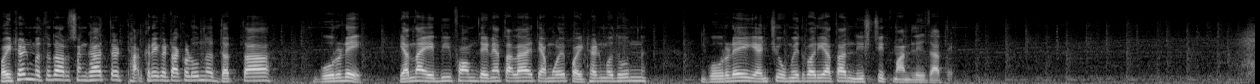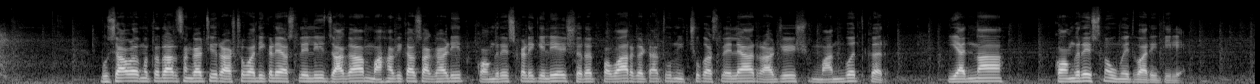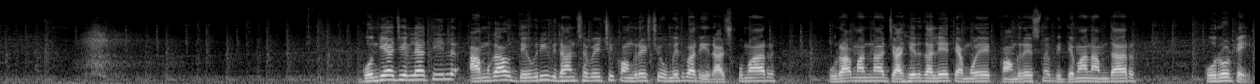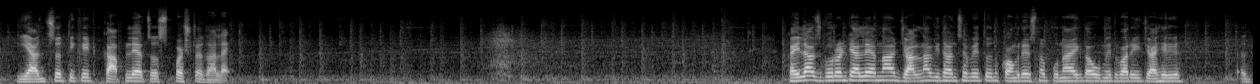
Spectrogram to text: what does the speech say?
पैठण मतदारसंघात ठाकरे गटाकडून दत्ता गोरडे यांना ए बी फॉर्म देण्यात आला आहे. त्यामुळे पैठणमधून गोरडे यांची उमेदवारी आता निश्चित मानली जाते. भुसावळ मतदारसंघाची राष्ट्रवादीकडे असलेली जागा महाविकास आघाडीत काँग्रेसकडे गेली आहे. शरद पवार गटातून इच्छुक असलेल्या राजेश मानवतकर यांना काँग्रेसनं उमेदवारी दिली आहे. गोंदिया जिल्ह्यातील आमगाव देवरी विधानसभेची काँग्रेसची उमेदवारी राजकुमार पुरामांना जाहीर झाले त्यामुळे काँग्रेसनं विद्यमान आमदार कोरोटे यांचं तिकीट कापल्याचं स्पष्ट झालं आहे कैलास गोरंट्याल यांना जालना विधानसभेतून काँग्रेसनं पुन्हा एकदा उमेदवारी जाहीर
